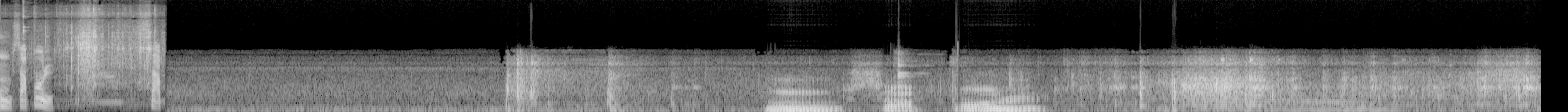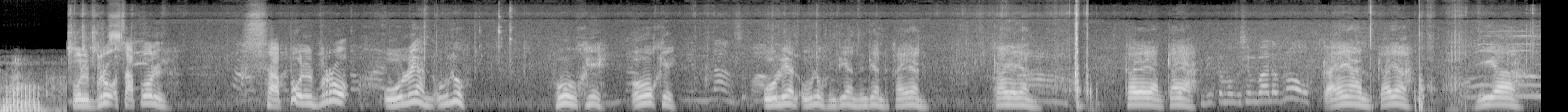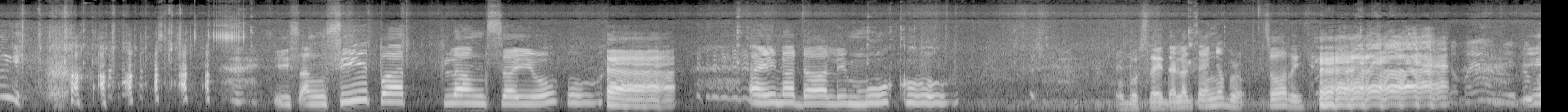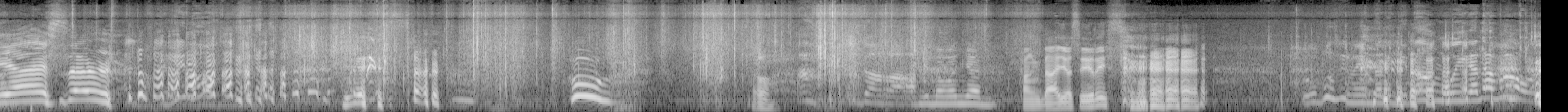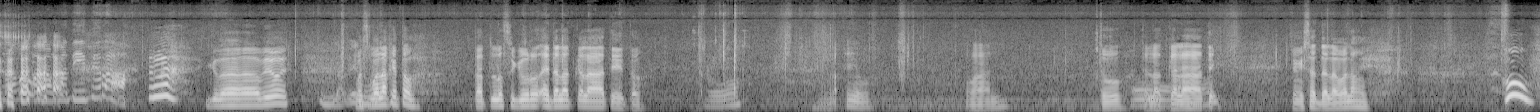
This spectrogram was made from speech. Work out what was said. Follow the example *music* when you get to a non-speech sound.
Mm, sapul. Sap. Full bro, sapul. Sapul bro. Ulo yan, ulo. Okay, okay. Ulo yan, ulo. Hindi yan, hindi yan. Kaya yan. Kaya yan. Kaya yan, kaya. Dito magsimbala bro. Kaya yan, kaya. Iya. Uy! *laughs* Isang sipat lang sa'yo *laughs* ay nadali mo ko. Ubos na dalag sa inyo bro. Sorry. *laughs* Yes sir. yes sir. Whew. Oh, Grabe naman yan. pang Dayo series. Ubusin mo yung dalag *laughs* dito. Umuwi ka na bro. Tama ka nang matitira. *laughs* Grabe yun. Mas malaki to. Tatlo siguro, ay dalat kalahati ito. Oo. Laki oh. One, two, dalat kalahati. Yung isa, dalawa lang eh. Whew! *laughs*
